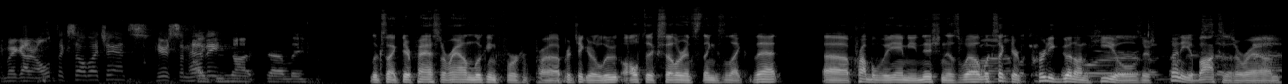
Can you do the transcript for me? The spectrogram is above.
Anybody got an ult excel by chance? Here's some heavy. I do not, sadly. Looks like they're passing around looking for uh, particular loot, alt accelerants, things like that. Uh, probably ammunition as well. Looks like they're pretty good on heals. There's plenty of boxes around.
